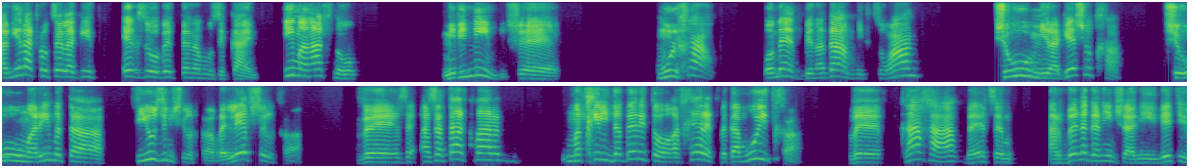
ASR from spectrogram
אני רק רוצה להגיד איך זה עובד בין המוזיקאים. אם אנחנו מבינים שמולך עומד בן אדם מקצוען, שהוא מרגש אותך, שהוא מרים את הפיוזים שלך ולב שלך, אז אתה כבר מתחיל לדבר איתו אחרת, וגם הוא איתך. וככה בעצם הרבה נגנים שאני הבאתי,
